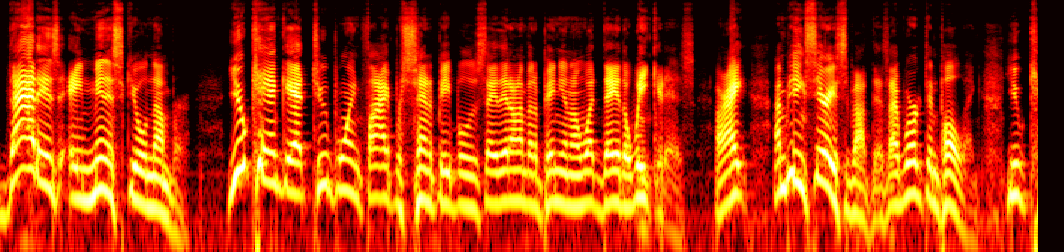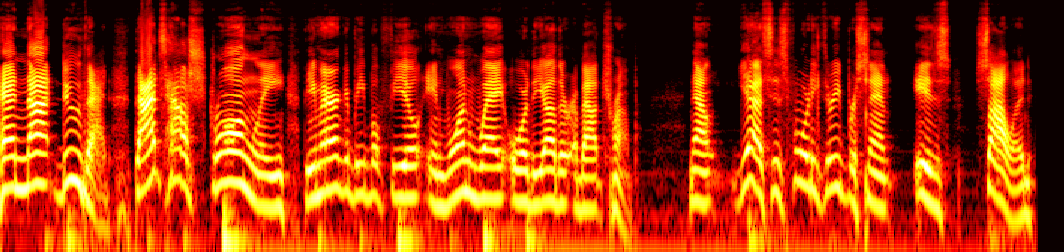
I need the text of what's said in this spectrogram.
That is a minuscule number. You can't get 2.5% of people who say they don't have an opinion on what day of the week it is. All right? I'm being serious about this. I've worked in polling. You cannot do that. That's how strongly the American people feel in one way or the other about Trump. Now, yes, his 43% is solid.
